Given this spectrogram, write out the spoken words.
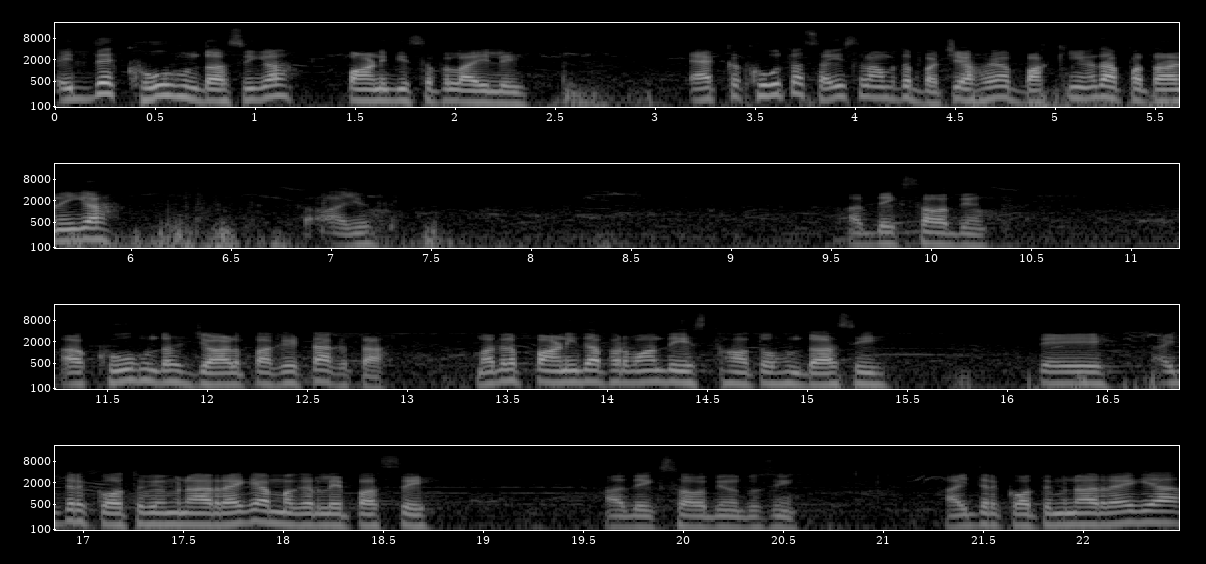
ਇੱਥੇ ਖੂਹ ਹੁੰਦਾ ਸੀਗਾ ਪਾਣੀ ਦੀ ਸਪਲਾਈ ਲਈ। ਇੱਕ ਖੂਹ ਤਾਂ ਸਹੀ ਸਲਾਮਤ ਬਚਿਆ ਹੋਇਆ, ਬਾਕੀਆਂ ਦਾ ਪਤਾ ਨਹੀਂਗਾ ਆਜੋ। ਆ ਦੇਖ ਸਕਦੇ ਹੋ। ਆ ਖੂਹ ਹੁੰਦਾ ਸੀ, ਜਾਲ ਪਾ ਕੇ ਢੱਕਤਾ। ਮਤਲਬ ਪਾਣੀ ਦਾ ਪ੍ਰਬੰਧ ਇਸ ਥਾਂ ਤੋਂ ਹੁੰਦਾ ਸੀ। ਤੇ ਇੱਧਰ ਕੌਤਬੇ ਮਨਾਰ ਰਹਿ ਗਿਆ ਮਗਰਲੇ ਪਾਸੇ। ਆ ਦੇਖ ਸਕਦੇ ਹੋ ਤੁਸੀਂ। ਆ ਇੱਧਰ ਕੌਤਬ ਮਨਾਰ ਰਹਿ ਗਿਆ।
